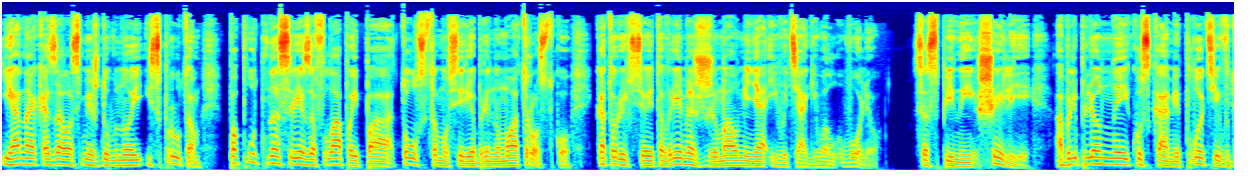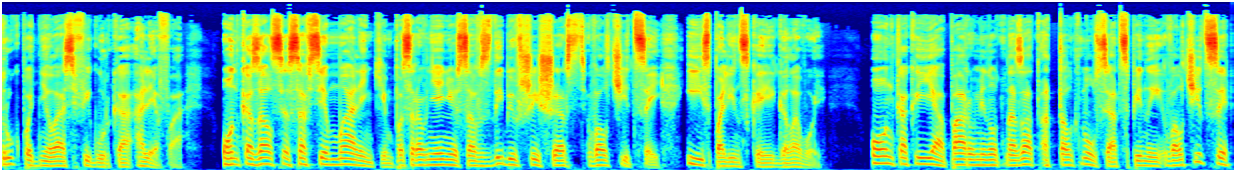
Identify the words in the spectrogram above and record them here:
и она оказалась между мной и спрутом, попутно срезав лапой по толстому серебряному отростку, который все это время сжимал меня и вытягивал волю. Со спины Шелии, облепленной кусками плоти, вдруг поднялась фигурка Алефа. Он казался совсем маленьким по сравнению со вздыбившей шерсть волчицей и исполинской головой. Он, как и я, пару минут назад оттолкнулся от спины волчицы,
